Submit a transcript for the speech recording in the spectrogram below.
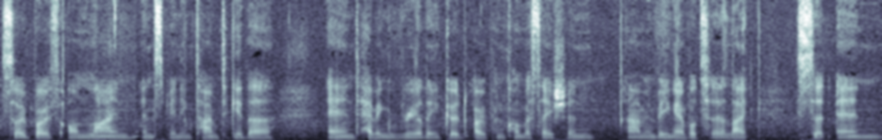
So both online and spending time together and having really good open conversation um, and being able to like sit and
